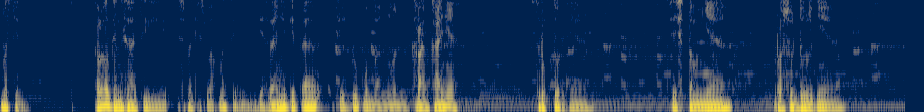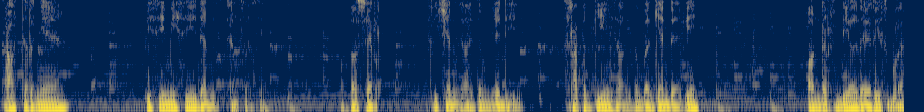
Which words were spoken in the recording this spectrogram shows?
mesin. Kalau organisasi sebagai sebuah mesin, biasanya kita sibuk membangun kerangkanya, strukturnya, sistemnya, prosedurnya, culture-nya, visi misi dan dan seterusnya. Atau share vision misalnya itu menjadi strategi misalnya itu bagian dari founder deal dari sebuah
